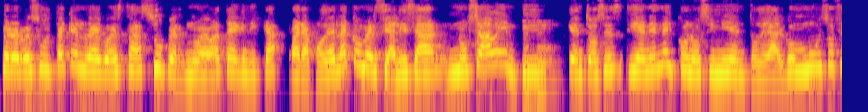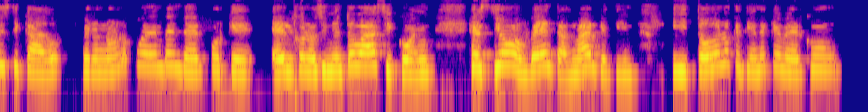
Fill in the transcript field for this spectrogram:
Pero resulta que luego esta súper nueva técnica, para poderla comercializar, no saben. Uh -huh. Y entonces tienen el conocimiento de algo muy sofisticado, pero no lo pueden vender porque el conocimiento básico en gestión, ventas, marketing y todo lo que tiene que ver con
